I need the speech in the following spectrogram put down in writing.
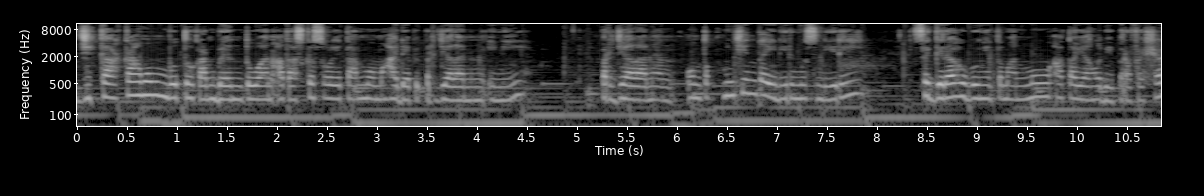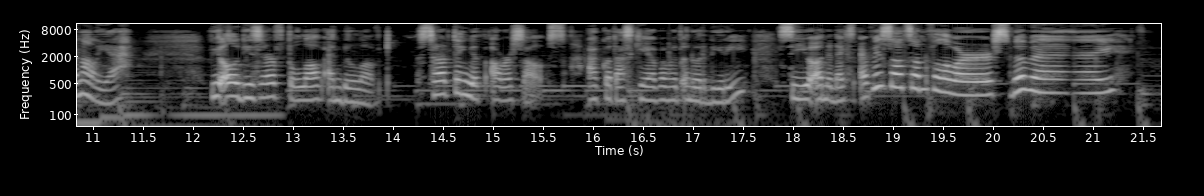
jika kamu membutuhkan bantuan atas kesulitanmu menghadapi perjalanan ini, perjalanan untuk mencintai dirimu sendiri, segera hubungi temanmu atau yang lebih profesional ya. We all deserve to love and be loved. starting with ourselves. Aku Taskia pamit undur diri. See you on the next episode, Sunflowers. Bye-bye.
